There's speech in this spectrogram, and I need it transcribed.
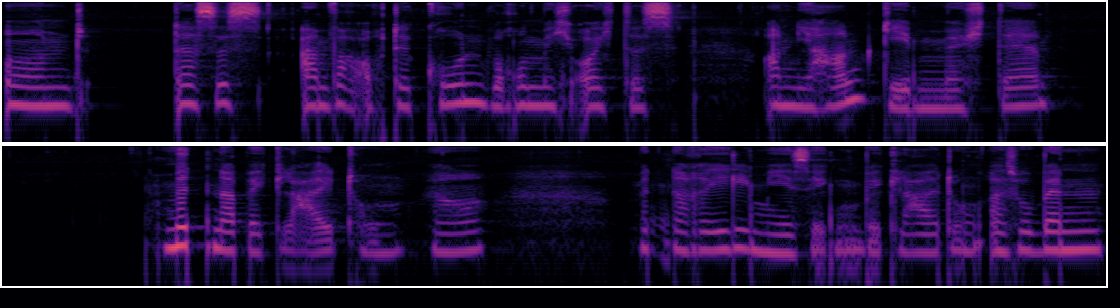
Und das ist einfach auch der Grund, warum ich euch das an die Hand geben möchte, mit einer Begleitung, ja, mit einer regelmäßigen Begleitung. Also wenn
